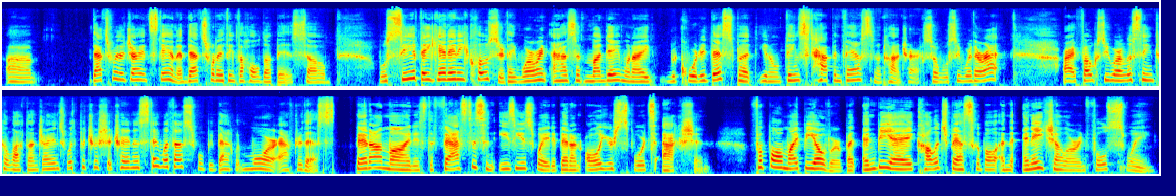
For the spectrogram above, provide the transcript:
um, that's where the Giants stand, and that's what I think the holdup is. So We'll see if they get any closer. They weren't as of Monday when I recorded this, but you know, things happen fast in a contract, so we'll see where they're at. All right, folks, you are listening to Locked On Giants with Patricia Traina. Stay with us. We'll be back with more after this. Bet online is the fastest and easiest way to bet on all your sports action. Football might be over, but NBA, college basketball, and the NHL are in full swing.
